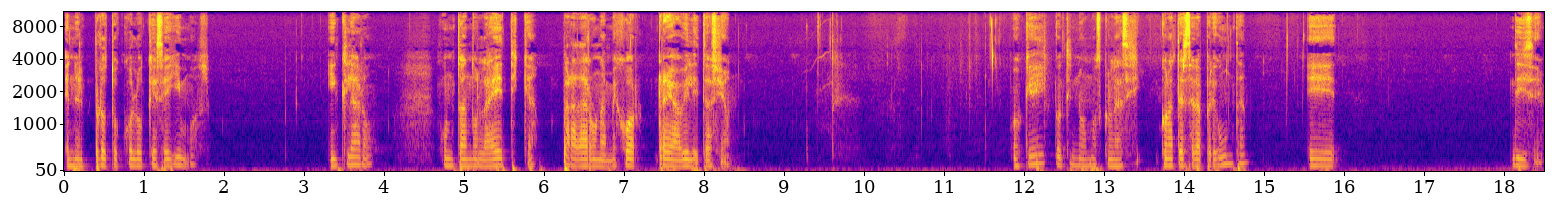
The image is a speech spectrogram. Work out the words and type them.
en el protocolo que seguimos, y claro, juntando la ética para dar una mejor rehabilitación. Ok, continuamos con la, con la tercera pregunta. Eh, dice,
